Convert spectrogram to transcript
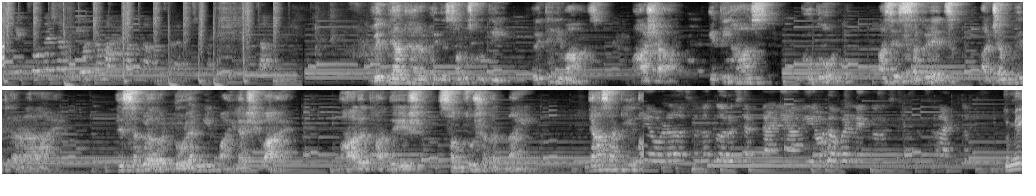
आज एक छोट्याशा व्हिडिओच्या माध्यमातून आपण सरांची माहिती जाणून विद्याधारभूत संस्कृती रीतिरिवाज भाषा इतिहास भूगोल असे सगळेच अचंबित करणार आहे. हे सगळं डोळ्यांनी पाहिल्याशिवाय भारत हा देश समजू शकत नाही. त्यासाठी एवढं सगळं करू शकता आणि आम्ही एवढं पण नाही करू शकत असं वाटलं. तुम्ही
